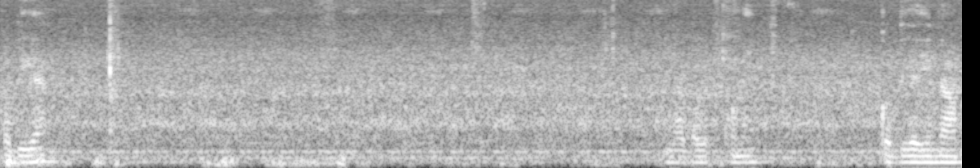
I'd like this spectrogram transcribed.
కొద్దిగా ఇలా కలుపుకొని కొద్దిగా తిన్నాం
